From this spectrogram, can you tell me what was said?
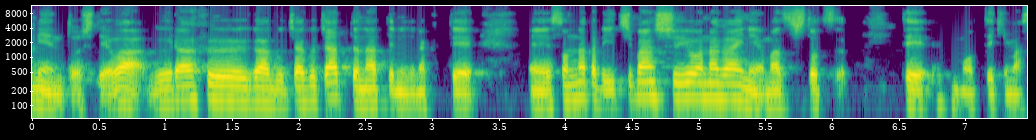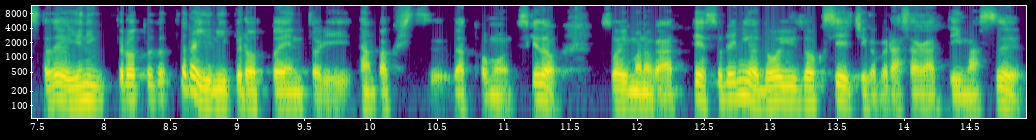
念としては、グラフがぐちゃぐちゃってなってるんじゃなくて、えー、その中で一番主要な概念をまず一つで持ってきます。例えば UniProt だったら UniProt エントリー、タンパク質だと思うんですけど、そういうものがあって、それにはどういう属性値がぶら下がっています。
